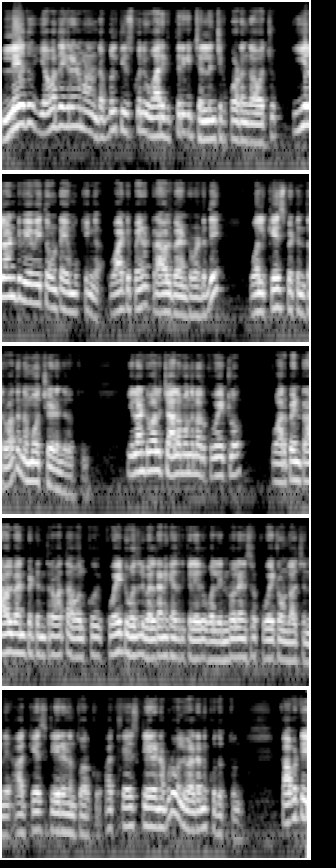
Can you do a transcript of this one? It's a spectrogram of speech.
లేదు ఎవరి దగ్గరైనా మనం డబ్బులు తీసుకొని వారికి తిరిగి చెల్లించకపోవడం కావచ్చు. ఇలాంటివి ఏవైతే ఉంటాయో ముఖ్యంగా వాటిపైన ట్రావెల్ బ్యాన్ అటువంటిది వాళ్ళు కేసు పెట్టిన తర్వాత నమోదు చేయడం జరుగుతుంది. ఇలాంటి వాళ్ళు చాలామంది ఉన్నారు కువైట్లో. వారిపైన ట్రావెల్ బ్యాన్ పెట్టిన తర్వాత వాళ్ళు కువైట్ వదిలి వెళ్ళడానికి అయితే లేదు. వాళ్ళు ఎన్ని రోజులైనా సరే కువైట్లో ఉండాల్సిందే. ఆ కేసు క్లియర్ అయినంత వరకు. ఆ కేసు క్లియర్ అయినప్పుడు వాళ్ళు వెళ్ళడానికి కుదురుతుంది. కాబట్టి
